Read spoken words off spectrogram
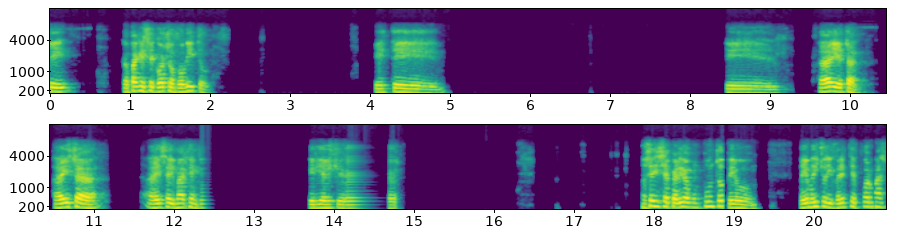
Sí, capaz que se corta un poquito. Este, eh, Ahí está. A esa, a esa imagen que quería llegar. No sé si se perdió algún punto, pero habíamos dicho diferentes formas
